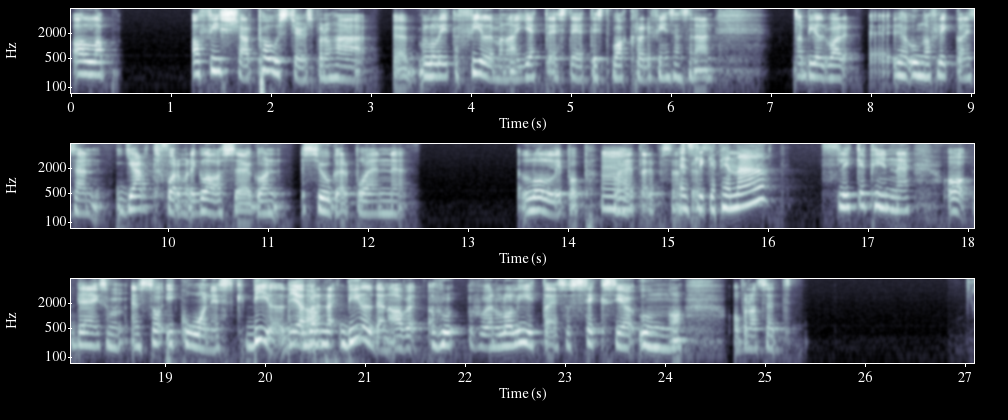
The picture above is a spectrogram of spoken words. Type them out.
alla affischer, posters på de här uh, Lolita-filmerna är jätteestetiskt vackra. Det finns en sån här bild var eh, den här unga flickan i sen hjärtformade glasögon suger på en lollipop. Mm. Vad heter det på svenska? En slickepinne. Slickepinne. Och det är liksom en så ikonisk bild. Ja. Bara den där bilden av hur, hur en Lolita är så sexig och ung och, och på något sätt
